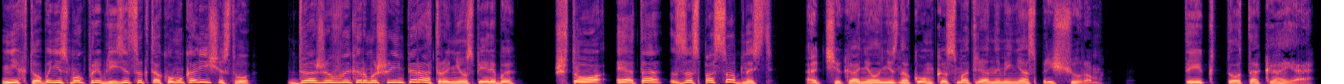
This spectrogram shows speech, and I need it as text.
Никто бы не смог приблизиться к такому количеству. Даже выкормыши императора не успели бы. Что это за способность?» — отчеканила незнакомка, смотря на меня с прищуром. «Ты кто такая?» —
